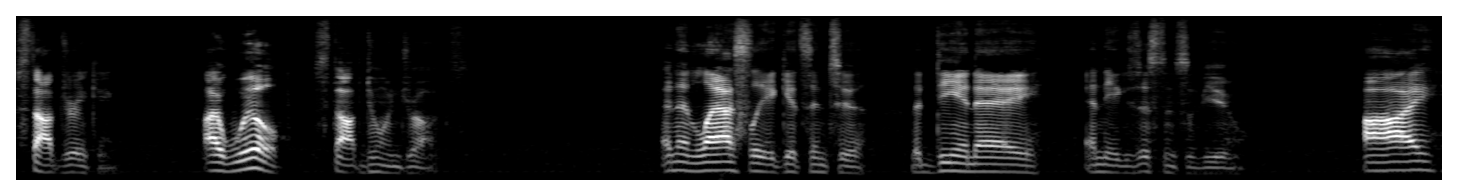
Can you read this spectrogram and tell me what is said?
stop drinking. I will stop doing drugs. And then lastly, it gets into the DNA and the existence of you. I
